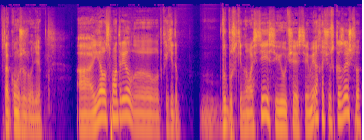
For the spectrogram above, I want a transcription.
в таком же роде. А я вот смотрел вот какие-то выпуске новостей с ее участием, я хочу сказать, что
